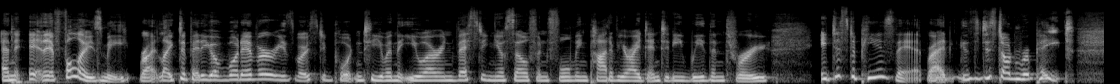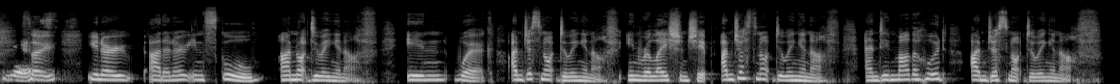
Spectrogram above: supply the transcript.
and it, and it follows me, right? Like depending on whatever is most important to you and that you are investing yourself and forming part of your identity with and through it just appears there, right? It's just on repeat. Yes. So, you know, I don't know, in school, I'm not doing enough. In work, I'm just not doing enough. In relationship, I'm just not doing enough. And in motherhood, I'm just not doing enough.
